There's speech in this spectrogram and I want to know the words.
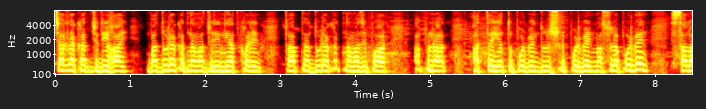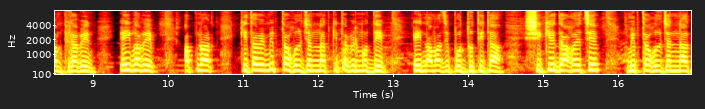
চার রাকাত যদি হয় বা দু রাকাত নামাজ যদি নিয়াত করেন, তো আপনার দু রাকাত নামাজের পর আপনার আত্মাহিয়ত পড়বেন দুরুশরীফ পড়বেন, মাসুরা পড়বেন, সালাম ফিরাবেন। এইভাবে আপনার কিতাবে মিফতাহুল জান্নাত কিতাবের মধ্যে এই নামাজের পদ্ধতিটা শিখিয়ে দেওয়া হয়েছে। মিফতাহুল জান্নাত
